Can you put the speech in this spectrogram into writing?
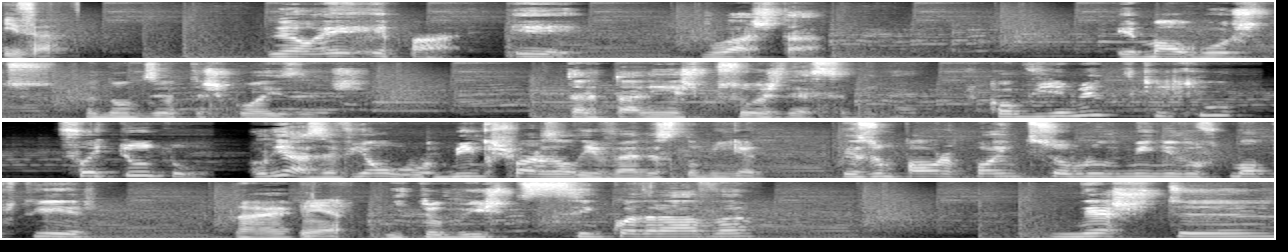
Exato. Não, é, é pá, é. Lá está. É mau gosto, para não dizer outras coisas, tratarem as pessoas dessa maneira. Porque, obviamente, que aquilo foi tudo. Aliás, havia o Domingos Soares Oliveira, se não me engano, fez um PowerPoint sobre o domínio do futebol português. Não é? Yeah. E tudo isto se enquadrava neste.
